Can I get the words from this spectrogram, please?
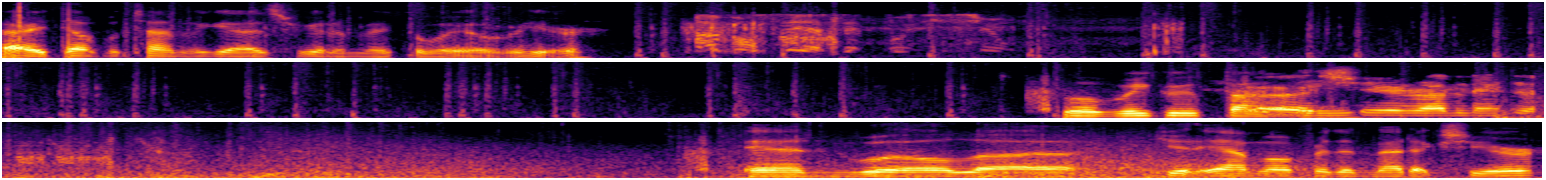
Alright, double time it guys, we're gonna make our way over here. We'll regroup on Uh, me, she and we'll uh, get ammo for the medics here.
